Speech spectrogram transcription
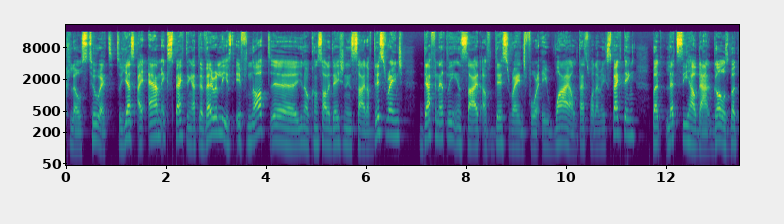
close to it. So yes, I am expecting at the very least, if not, uh, you know, consolidation inside of this range, definitely inside of this range for a while. That's what I'm expecting, but let's see how that goes. But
